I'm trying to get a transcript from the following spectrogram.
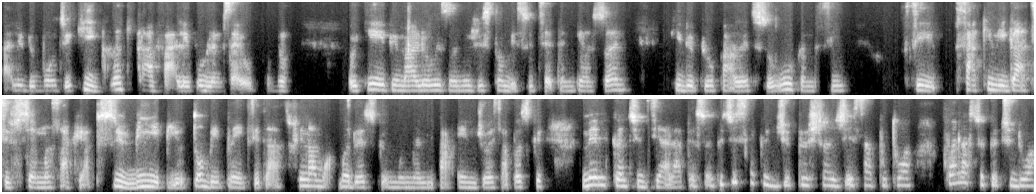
parler de bon Dieu qui est grand, qui cavale les problèmes ça pour nous. OK, et puis malheureusement nous juste tombé sur certaines personnes qui depuis paraît sur vous comme si c'est ça qui est négatif seulement ça qui a subi et puis tombé plein etc finalement moi de ce que mon ne pas enjoy ça parce que même quand tu dis à la personne que tu sais que Dieu peut changer ça pour toi voilà ce que tu dois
